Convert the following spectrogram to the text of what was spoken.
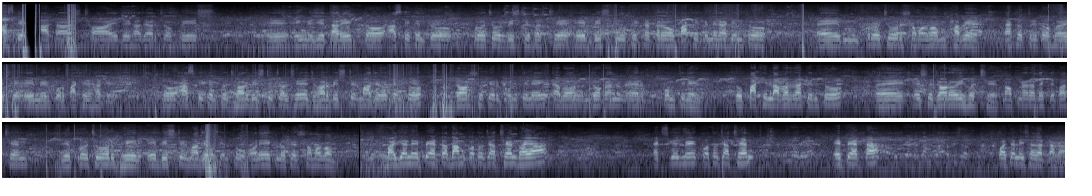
আজকে আঠাশ ছয় দুই হাজার চব্বিশ ইংরেজি তারিখ। তো আজকে কিন্তু প্রচুর বৃষ্টি হচ্ছে। এই বৃষ্টি উপেক্ষা করেও পাখি প্রেমীরা কিন্তু এই প্রচুর সমাগমভাবে একত্রিত হয়েছে এই মিরপুর পাখির হাটে তো আজকে কিন্তু ঝড় বৃষ্টি চলছে। ঝড় বৃষ্টির মাঝেও কিন্তু দর্শকের কমতি নেই এবং দোকানের কমতি নেই। তো পাখি লাভাররা কিন্তু এসে জড়োই হচ্ছে। তো আপনারা দেখতে পাচ্ছেন যে প্রচুর ভিড়। এই বৃষ্টির মাঝেও কিন্তু অনেক লোকের সমাগম। ভাইজান এই পেয়ারটা দাম কত চাচ্ছেন ভাইয়া? এক্সকিউজ মি কত চাচ্ছেন? এই পেয়ারটা? পঁয়তাল্লিশ হাজার টাকা।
